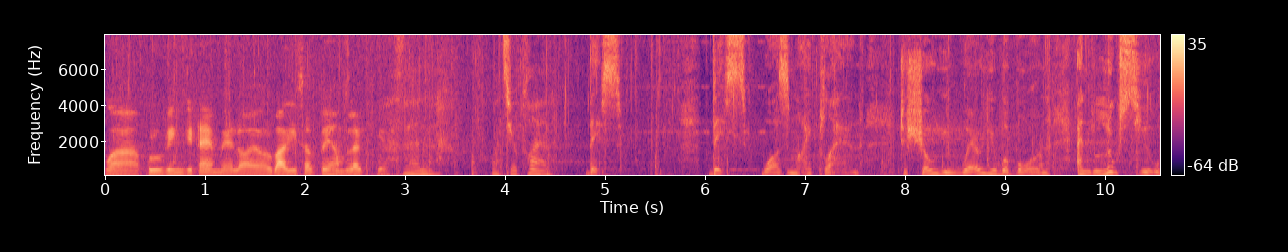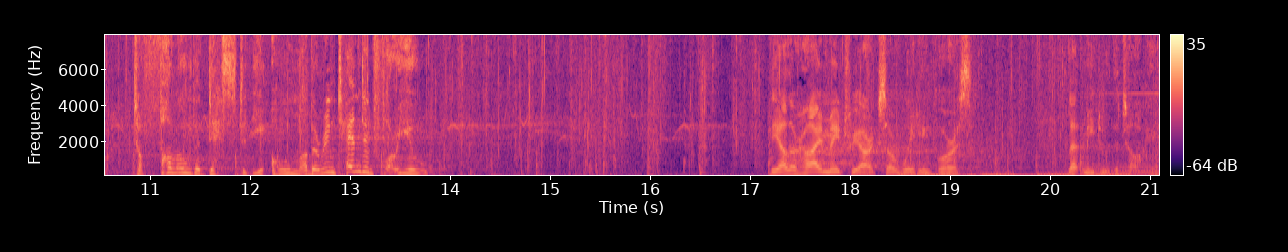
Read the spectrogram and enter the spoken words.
वहाँ प्रूविंग के टाइम एलॉय और बाकी सब पे हमला किया Then, what's your plan? This. This was my plan. To show you where you were born and loose you to follow the destiny All Mother intended for you. The other High Matriarchs are waiting for us. Let me do the talking.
